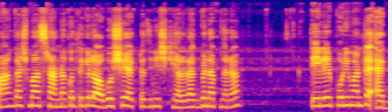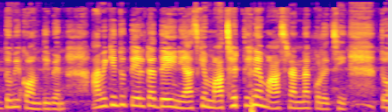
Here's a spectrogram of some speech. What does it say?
পাঙ্গাস মাছ রান্না করতে গেলে অবশ্যই একটা জিনিস খেয়াল রাখবেন আপনারা তেলের পরিমাণটা একদমই কম দিবেন। আমি কিন্তু তেলটা দেইনি, আজকে মাছের তেলে মাছ রান্না করেছি। তো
